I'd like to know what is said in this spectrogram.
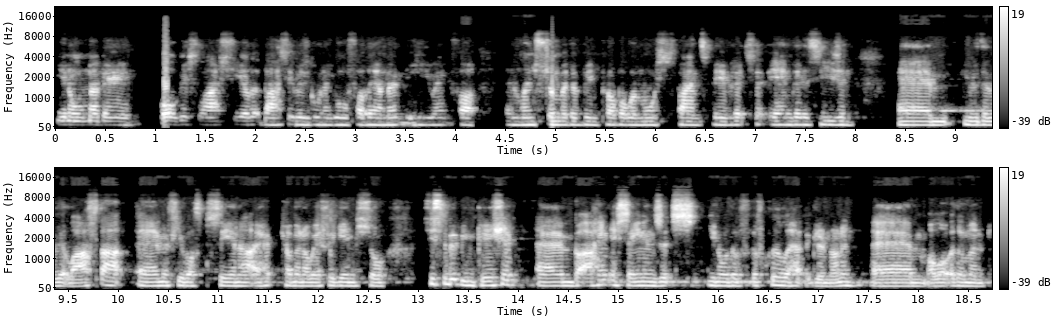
you know, maybe August last year that Bassey was going to go for the amount that he went for and Lundstram would have been probably most fans' favourites at the end of the season. Um, you would have got laughed at um, if you were saying that coming away for games. So it's just about being patient. Um, but I think the signings, it's you know they've, they've clearly hit the ground running. Um, a lot of them, and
